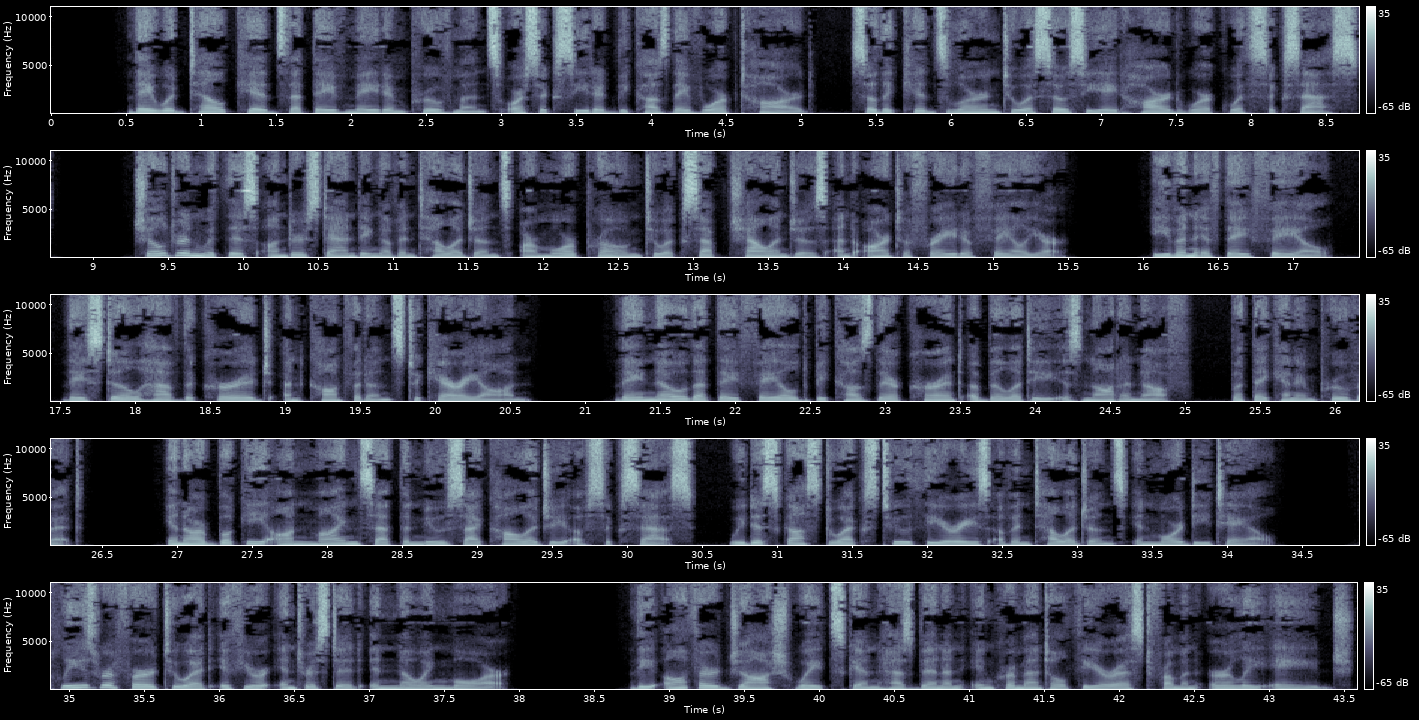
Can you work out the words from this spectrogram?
They would tell kids that they've made improvements or succeeded because they've worked hard, so the kids learn to associate hard work with success. Children with this understanding of intelligence are more prone to accept challenges and aren't afraid of failure. Even if they fail, they still have the courage and confidence to carry on. They know that they failed because their current ability is not enough, but they can improve it. In our Bookey on Mindset The New Psychology of Success, we discuss Dweck's two theories of intelligence in more detail. Please refer to it if you're interested in knowing more. The author Josh Waitzkin has been an incremental theorist from an early age.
